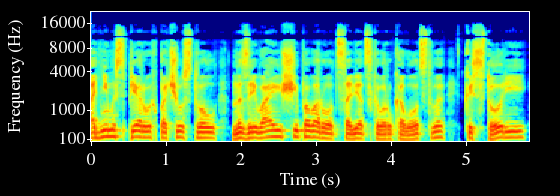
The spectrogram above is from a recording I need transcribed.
одним из первых почувствовал назревающий поворот советского руководства к истории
